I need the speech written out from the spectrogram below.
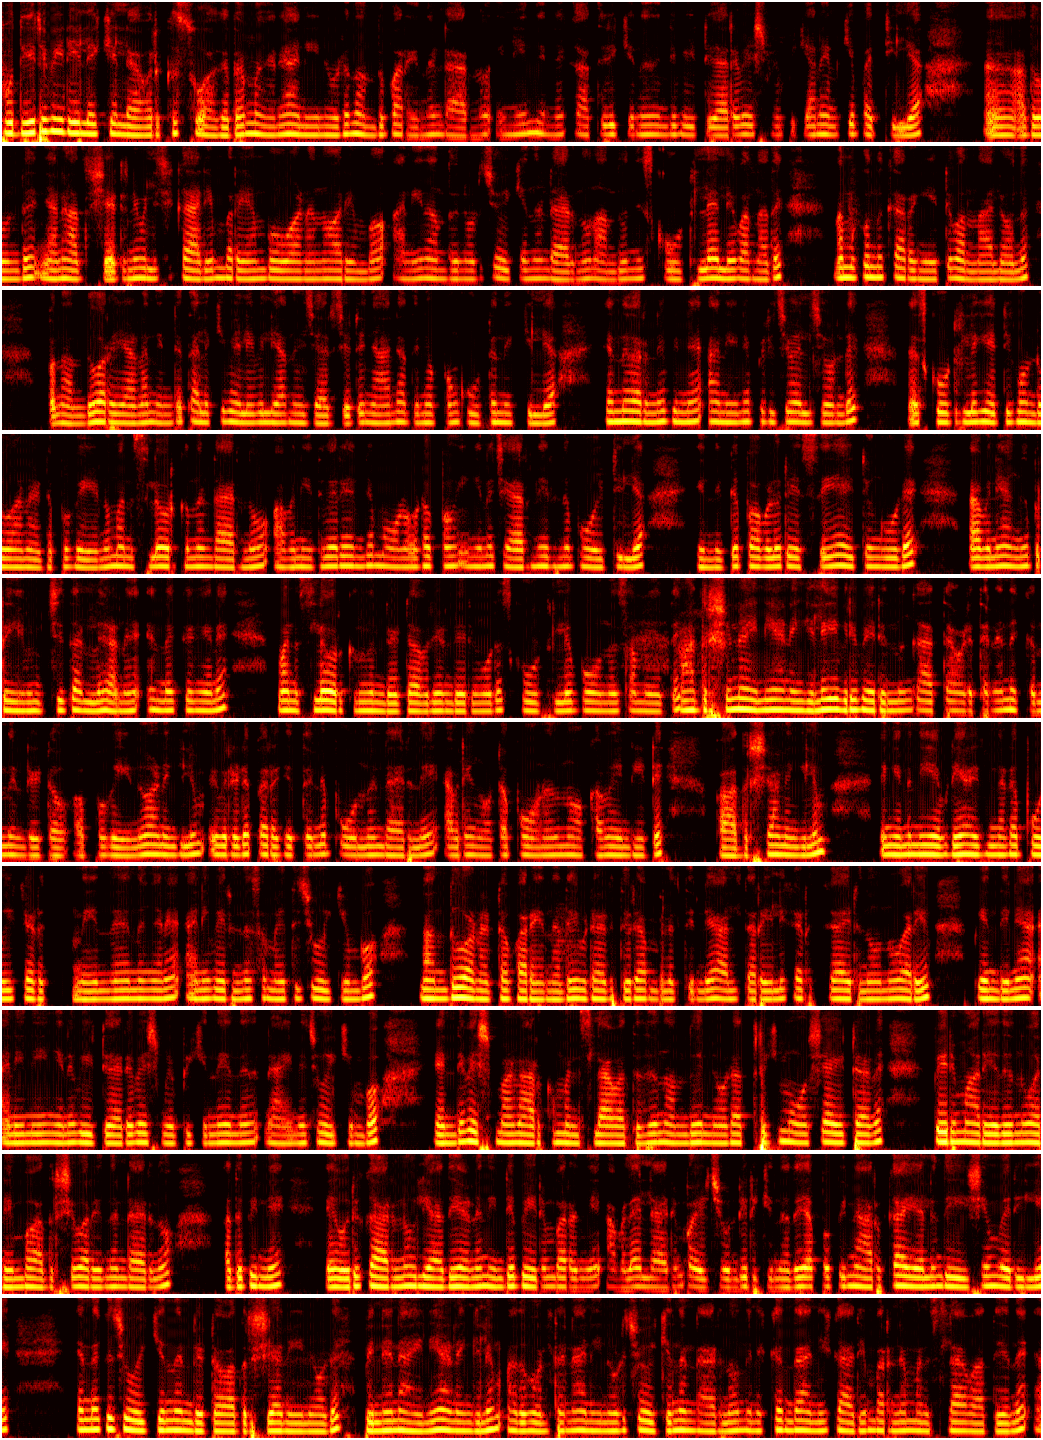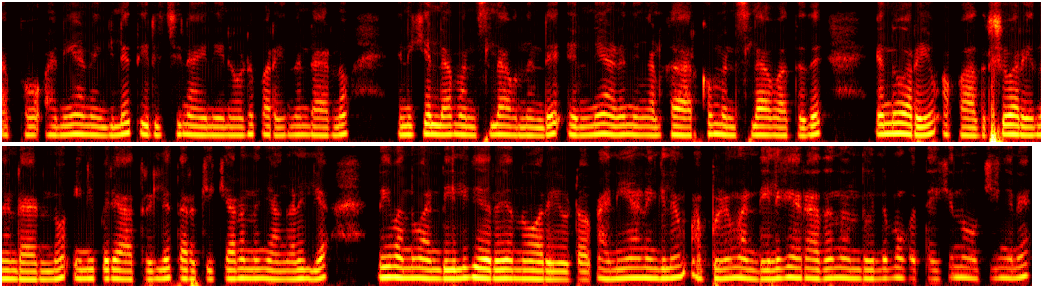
പുതിയൊരു വീഡിയോയിലേക്ക് എല്ലാവർക്കും സ്വാഗതം. അങ്ങനെ അനിയനോട് നന്ദു പറയുന്നുണ്ടായിരുന്നു ഇനിയും നിന്നെ കാത്തിരിക്കുന്നത് നിന്റെ വീട്ടുകാരെ വിഷമിപ്പിക്കാൻ എനിക്ക് പറ്റില്ല. അതുകൊണ്ട് ഞാൻ ആദർശേട്ടനെ വിളിച്ച് കാര്യം പറയാൻ പോവുകയാണെന്ന് പറയുമ്പോൾ അനി നന്ദുവിനോട് ചോദിക്കുന്നുണ്ടായിരുന്നു നന്ദു നീ സ്കൂട്ടറിലല്ലേ വന്നത്? നമുക്കൊന്ന് കറങ്ങിയിട്ട് വന്നാലോ എന്ന് അപ്പോൾ നന്ദു പറയാണ് നിന്റെ തലയ്ക്ക് വെളിവില്ല എന്ന് വിചാരിച്ചിട്ട് ഞാൻ അതിനൊപ്പം കൂട്ടു നിൽക്കില്ല എന്ന് പറഞ്ഞ് പിന്നെ അനിയനെ പിടിച്ച് വലിച്ചുകൊണ്ട് സ്കൂട്ടറിൽ കയറ്റി കൊണ്ടുപോകാനായിട്ട് അപ്പോൾ വേണു മനസ്സിൽ ഓർക്കുന്നുണ്ടായിരുന്നു അവൻ ഇതുവരെ എന്റെ മോളോടൊപ്പം ഇങ്ങനെ ചേർന്നിരുന്ന് പോയിട്ടില്ല. എന്നിട്ട് ഇപ്പോൾ അവളൊരു എസ് ഐ ആയിട്ടും കൂടെ അവനെ അങ്ങ് പ്രേമിച്ച് തള്ളുകയാണ് എന്നൊക്കെ ഇങ്ങനെ മനസ്സിൽ ഓർക്കുന്നുണ്ട് കേട്ടോ. അവർ രണ്ടുപേരും കൂടെ സ്കൂട്ടറിൽ പോകുന്ന സമയത്ത് ആദർശൻ അതിനെയാണെങ്കിൽ ഇവർ വരുന്നും കാത്ത് അവിടെ തന്നെ നിൽക്കുന്നുണ്ട് കേട്ടോ. അപ്പോൾ വേണു ആണെങ്കിലും ഇവരുടെ പിറകെ തന്നെ പോകുന്നുണ്ടായിരുന്നേ. അവരെങ്ങോട്ടാണ് പോകണമെന്ന് നോക്കാൻ വേണ്ടിയിട്ട്. അപ്പോൾ ആദർശാണെങ്കിലും ഇങ്ങനെ നീ എവിടെയായിരുന്നടാ പോയി കിടന്നിങ്ങനെ അനി വരുന്ന സമയത്ത് ചോദിക്കുമ്പോൾ നന്ദു ആണ് കേട്ടോ പറയുന്നത്. ഇവിടെ അടുത്തൊരു അമ്പലത്തിന്റെ ആൽത്തറയിൽ കിടക്കുകയായിരുന്നു എന്ന് പറയും. അപ്പോൾ എന്തിനാ അനി നീ ഇങ്ങനെ വീട്ടുകാരെ വിഷമിപ്പിക്കുന്നത് എന്ന് നയനെ ചോദിക്കുമ്പോൾ എന്റെ വിഷമമാണ് ആർക്കും മനസ്സിലാവാത്തത്. നന്ദു എന്നോട് അത്രയ്ക്ക് മോശമായിട്ടാണ് പെരുമാറിയതെന്ന് പറയുമ്പോൾ ആദർശ് പറയുന്നുണ്ടായിരുന്നു. അത് പിന്നെ ഒരു കാരണമില്ലാതെയാണ് നിന്റെ പേരും പറഞ്ഞ് അവളെല്ലാവരും പഴിച്ചുകൊണ്ടിരിക്കുന്നത്. അപ്പോൾ പിന്നെ ആർക്കായാലും ദേഷ്യം വരില്ലേ? എന്നൊക്കെ ചോദിക്കുന്നുണ്ട് കേട്ടോ അദൃശ്യ അനീനോട്. പിന്നെ നൈനയാണെങ്കിലും അതുപോലെ തന്നെ അനീനോട് ചോദിക്കുന്നുണ്ടായിരുന്നു നിനക്ക് എന്താ അനി കാര്യം പറഞ്ഞാൽ മനസ്സിലാവാത്തതെന്ന് അപ്പോൾ അനിയാണെങ്കിൽ തിരിച്ച് നൈനയോട് പറയുന്നുണ്ടായിരുന്നു എനിക്കെല്ലാം മനസ്സിലാവുന്നുണ്ട്. എന്നെയാണ് നിങ്ങൾക്ക് ആർക്കും മനസ്സിലാവാത്തത്? എന്ന് പറയും. അപ്പോൾ ആദർശ് പറയുന്നുണ്ടായിരുന്നു ഇനിയിപ്പോൾ രാത്രിയിൽ തർക്കിക്കാനൊന്നും ഞങ്ങളില്ല. നീ വന്ന് വണ്ടിയിൽ കയറുക എന്ന് പറയും കേട്ടോ അനിയാണെങ്കിലും അപ്പോഴും വണ്ടിയിൽ കയറാതെ നന്ദുവിന്റെ മുഖത്തേക്ക് നോക്കി ഇങ്ങനെ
